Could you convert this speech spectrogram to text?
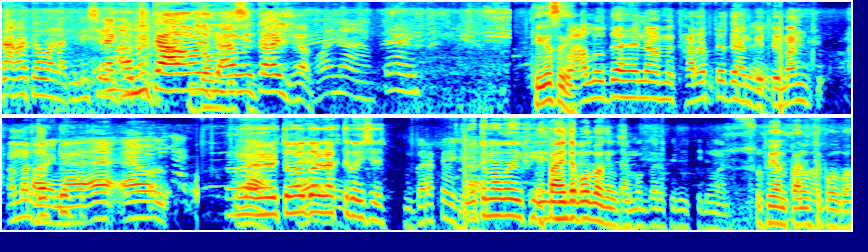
রানা দেওয়া লাগে নিচে লাগে। দম দিছে। ঠিক আছে? ভালো দেখে না আমি খারাপটা দেন করতে। মাংস আমার হয় না, এ- এ- তোমার ঘরে রাখতে কইছে? তোমার ঘরে পানিতে পড়বা কিন্তু। সুফিয়ান পানিতে পড়বা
